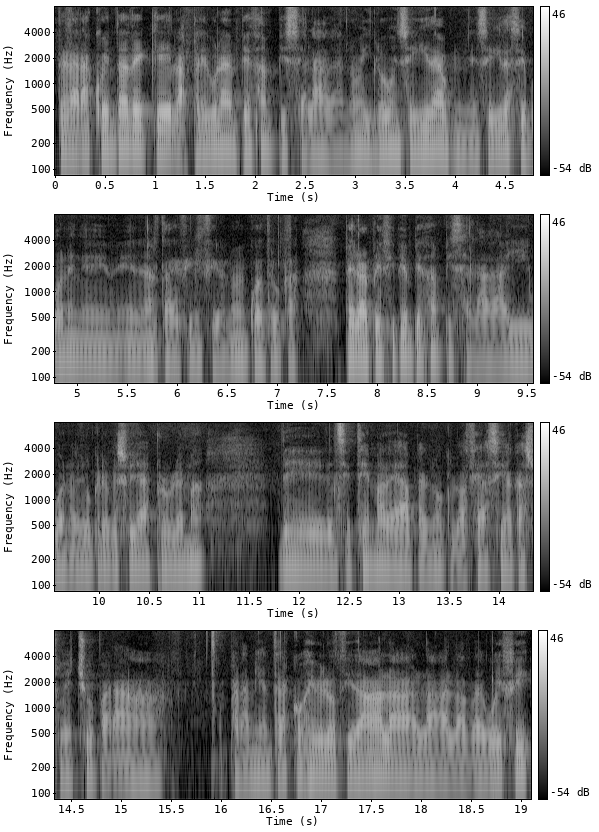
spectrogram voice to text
te darás cuenta de que las películas empiezan pixeladas, ¿no? Y luego enseguida, enseguida se ponen en, alta definición, ¿no? En 4K. Pero al principio empiezan pixeladas y bueno, yo creo que eso ya es problema del sistema de Apple, ¿no? Que lo hace así acaso hecho para, para mientras coge velocidad la, la, la red Wi-Fi,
